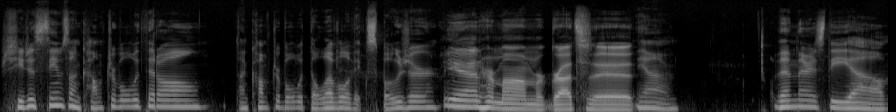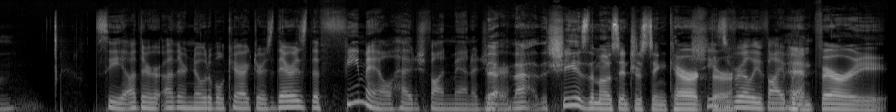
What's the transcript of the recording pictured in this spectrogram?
she just seems uncomfortable with it all uncomfortable with the level of exposure. Yeah and her mom regrets it. Yeah. Then there's the um see other other notable characters there is the female hedge fund manager that, that she is the most interesting character she's really vibrant and very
